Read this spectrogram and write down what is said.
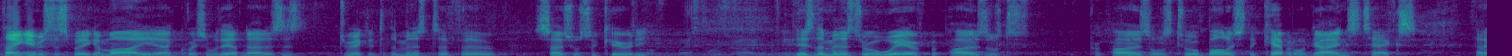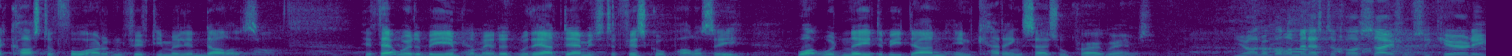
Thank you, Mr Speaker. My uh, question without notice is directed to the Minister for Social Security. Is the minister aware of proposals, proposals to abolish the capital gains tax at a cost of $450 million? If that were to be implemented without damage to fiscal policy, what would need to be done in cutting social programs? The Honourable Minister for Social Security.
